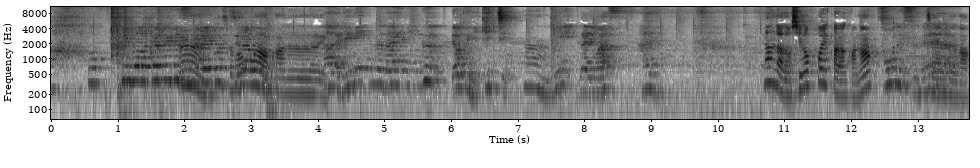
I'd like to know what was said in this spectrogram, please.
あーとっても明るいですね、うんすごくこちらは明るい。はい、リビングダイニングで奥にキッチンうん。になります。はい。なんだろう白っぽいからかな？そうですね。全部が。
